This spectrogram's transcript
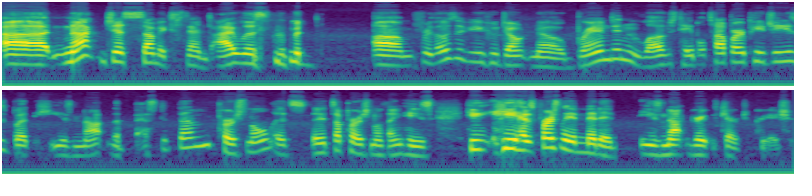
Uh, not just some extent. I was Um, for those of you who don't know, Brandon loves tabletop RPGs, but he is not the best at them. Personal, it's it's a personal thing. He's he he has personally admitted he's not great with character creation.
